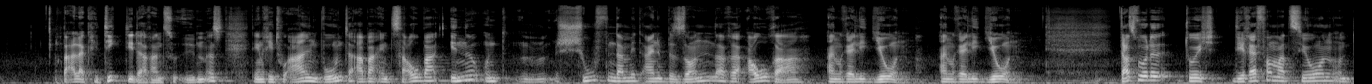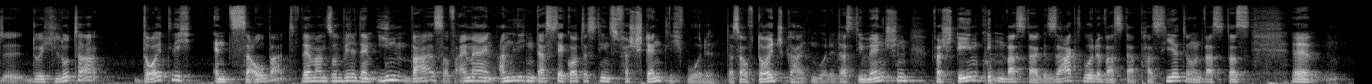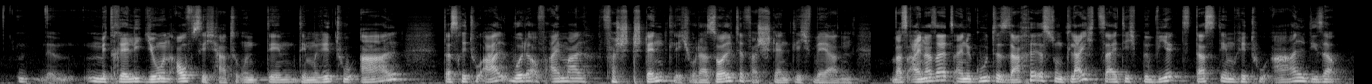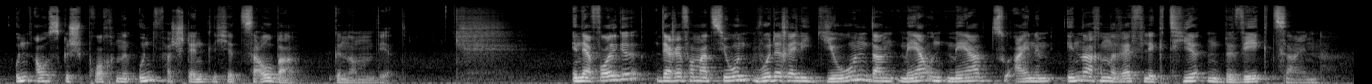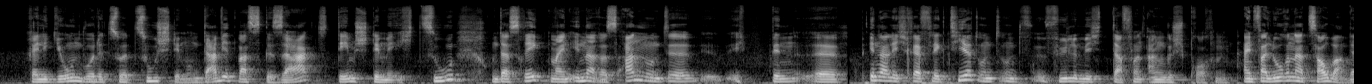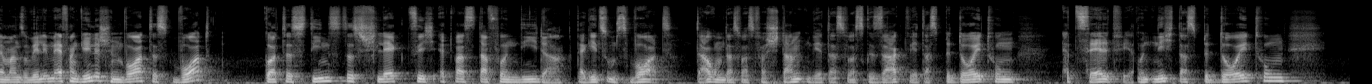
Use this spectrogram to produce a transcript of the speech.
bei aller Kritik, die daran zu üben ist, den Ritualen wohnte aber ein Zauber inne und mm, schufen damit eine besondere Aura an Religion, an Religion. Das wurde durch die Reformation und äh, durch Luther deutlich entzaubert, wenn man so will, denn ihm war es auf einmal ein Anliegen, dass der Gottesdienst verständlich wurde, dass er auf Deutsch gehalten wurde, dass die Menschen verstehen konnten, was da gesagt wurde, was da passierte und was das äh, mit Religion auf sich hatte und dem, dem Ritual. Das Ritual wurde auf einmal verständlich oder sollte verständlich werden. Was einerseits eine gute Sache ist und gleichzeitig bewirkt, dass dem Ritual dieser unausgesprochene, unverständliche Zauber genommen wird. In der Folge der Reformation wurde Religion dann mehr und mehr zu einem inneren reflektierten Bewegtsein. Religion wurde zur Zustimmung. Da wird was gesagt, dem stimme ich zu und das regt mein Inneres an und äh, ich bin äh, innerlich reflektiert und, und fühle mich davon angesprochen. Ein verlorener Zauber, wenn man so will. Im evangelischen Wort des Wortgottesdienstes schlägt sich etwas davon nieder. Da geht es ums Wort darum, dass was verstanden wird, dass was gesagt wird, dass Bedeutung erzählt wird und nicht, dass Bedeutung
